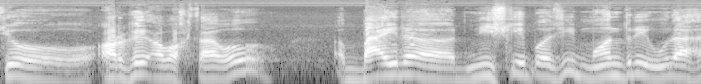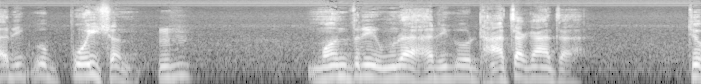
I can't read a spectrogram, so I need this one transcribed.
त्यो अर्कै अवस्था हो। बाहिर निस्केपछि मन्त्री हुँदाखेरिको पोजिसन मन्त्री हुँदाखेरिको ढाँचा काँचा त्यो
